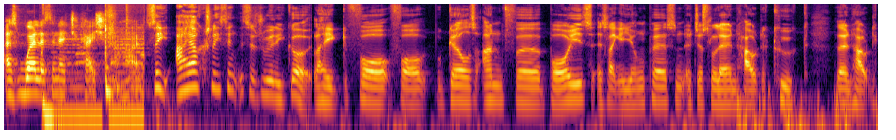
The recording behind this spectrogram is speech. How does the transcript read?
as well as an education at home. See, I actually think this is really good. Like for for girls and for boys, it's like a young person to just learn how to cook, learn how to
